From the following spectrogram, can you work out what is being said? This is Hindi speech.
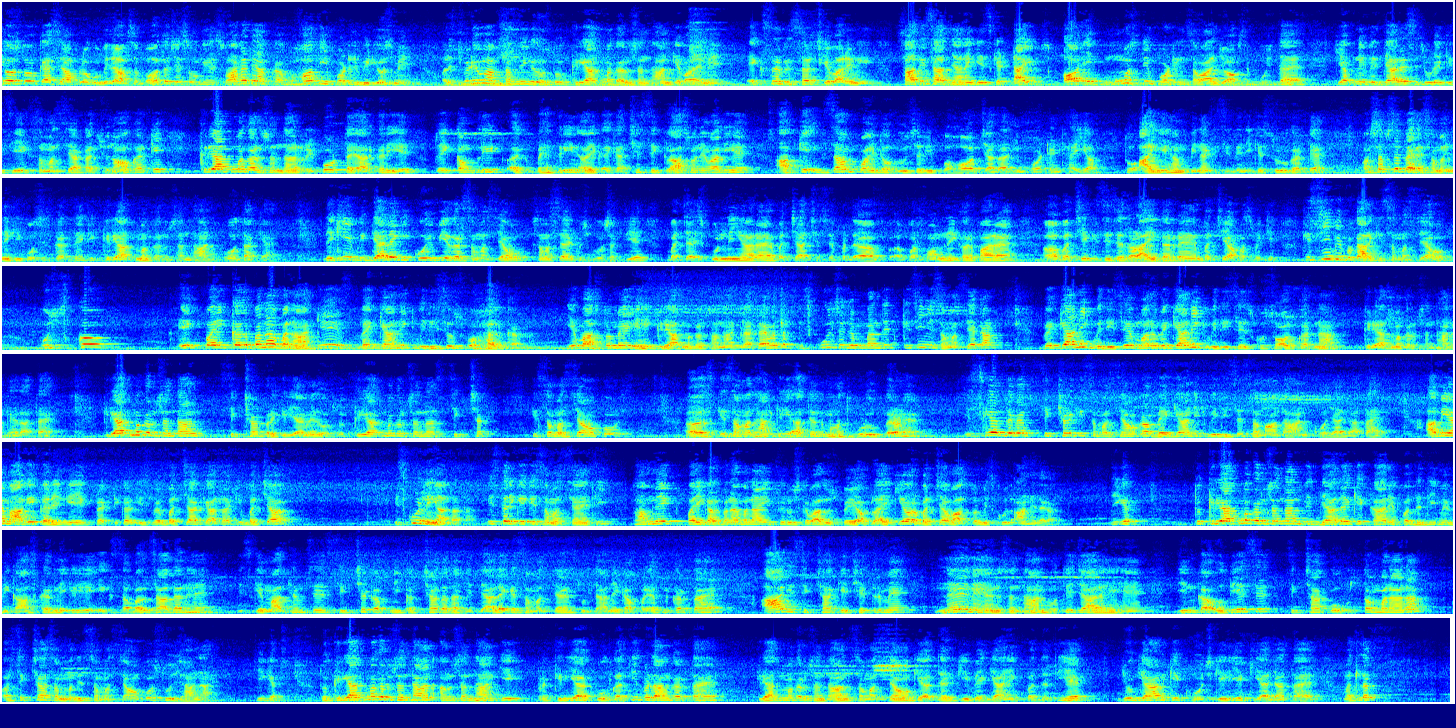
दोस्तों कैसे आप लोग? उम्मीद है आप सब बहुत अच्छे से होंगे। स्वागत है आपका बहुत ही इंपॉर्टेंट वीडियोस में। और इस वीडियो में हम समझेंगे दोस्तों क्रियात्मक अनुसंधान के बारे में एक्शन रिसर्च के बारे में। साथ ही साथ जानेंगे इसके टाइप्स और एक मोस्ट इंपॉर्टेंट सवाल जो आपसे पूछता है कि अपने विद्यालय से जुड़े किसी एक समस्या का चुनाव करके क्रियात्मक अनुसंधान रिपोर्ट तैयार करिए। तो एक कंप्लीट एक बेहतरीन और एक, एक अच्छी सी क्लास होने वाली है। आपके एग्ज़ाम पॉइंट ऑफ़ व्यू से भी बहुत ज़्यादा इंपॉर्टेंट है यह। तो आइए हम बिना किसी देरी के शुरू करते हैं। और सबसे पहले समझने की कोशिश करते हैं कि क्रियात्मक अनुसंधान होता क्या है। देखिए विद्यालय की कोई भी अगर समस्या हो समस्याएँ कुछ भी हो सकती है। बच्चा स्कूल नहीं आ रहा है बच्चा अच्छे से परफॉर्म नहीं कर पा रहा है बच्चे किसी से लड़ाई कर रहे हैं बच्चे आपस में कि, किसी भी प्रकार की समस्या हो उसको एक परिकल्पना बना के वैज्ञानिक विधि से उसको हल करना। ये वास्तव में यही क्रियात्मक अनुसंधान कहलाता है। मतलब स्कूल से संबंधित किसी भी समस्या का वैज्ञानिक विधि से, मनोवैज्ञानिक विधि से इसको सॉल्व करना क्रियात्मक अनुसंधान कहलाता है। क्रियात्मक अनुसंधान शिक्षण प्रक्रिया में दोस्तों, क्रियात्मक अनुसंधान शिक्षक की समस्याओं को इसके समाधान के लिए अत्यंत महत्वपूर्ण उपकरण है। इसके अंतर्गत शिक्षण की समस्याओं का वैज्ञानिक विधि से समाधान खोजा जाता है। अभी हम आगे करेंगे एक प्रैक्टिकल इसमें बच्चा क्या था कि बच्चा स्कूल नहीं आता था। इस तरीके की समस्याएँ थी। तो हमने एक परिकल्पना बनाई, फिर उसके बाद उस पर अप्लाई किया और बच्चा वास्तव में स्कूल आने लगा। ठीक है? तो क्रियात्मक अनुसंधान विद्यालय के कार्य पद्धति में विकास करने के लिए एक सबल साधन है। इसके माध्यम से शिक्षक अपनी कक्षा तथा विद्यालय के समस्याएँ सुलझाने का प्रयत्न करता है। आज शिक्षा के क्षेत्र में नए नए अनुसंधान होते जा रहे हैं, जिनका उद्देश्य शिक्षा को उत्तम बनाना और शिक्षा संबंधित समस्याओं को सुलझाना है। ठीक है? तो क्रियात्मक अनुसंधान अनुसंधान की एक प्रक्रिया को गति प्रदान करता है। क्रियात्मक अनुसंधान समस्याओं के अध्ययन की वैज्ञानिक पद्धति है। जो ज्ञान की खोज के लिए किया जाता है। मतलब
